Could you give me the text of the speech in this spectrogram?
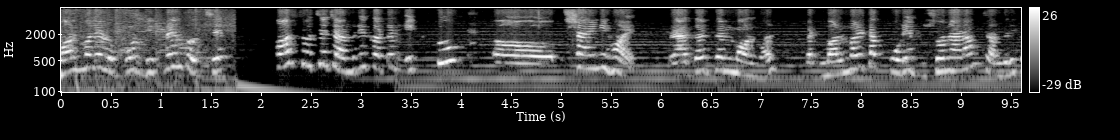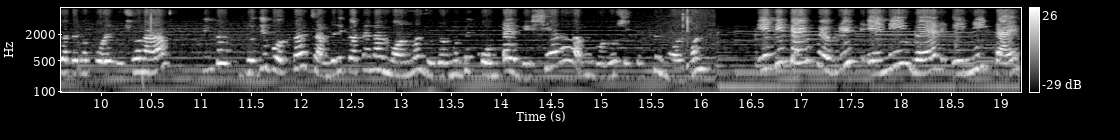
মলমলের ওপর ডিফারেন্স হচ্ছে। ফার্স্ট হচ্ছে চান্দ্রি কটন একটু শাইনি হয় রাদার দেন মলমল বাট মলমলটা পরে ভীষণ আরাম চান্দ্রি কটনও পরে ভীষণ আরাম। কিন্তু যদি বলতে হয় চান্দ্রি কটন আর মলমল দুটোর মধ্যে কোনটাই বেশি আরাম, আমি বলব সেক্ষেত্রে mulmul any time favourite any wear any time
